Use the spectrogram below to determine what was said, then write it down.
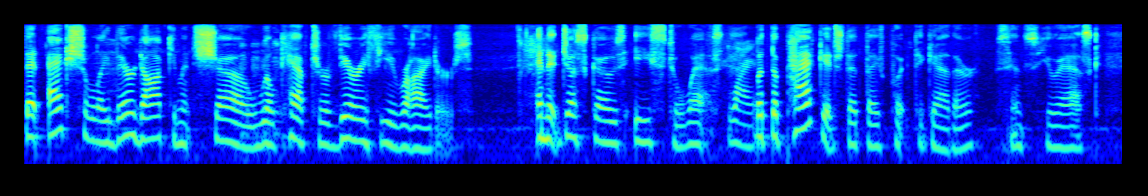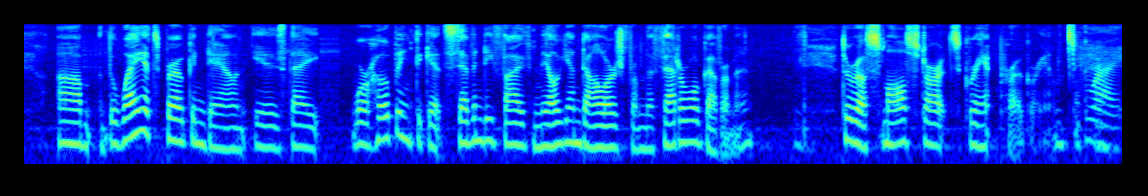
that actually their documents show will capture very few riders. And it just goes east to west. Right. But the package that they've put together, since you ask, um, the way it's broken down is they were hoping to get $75 million from the federal government through a Small Starts grant program. Right.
